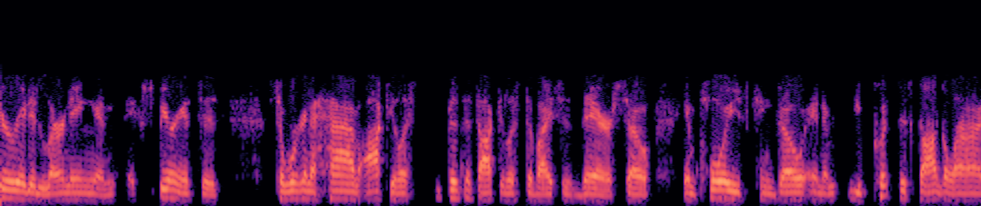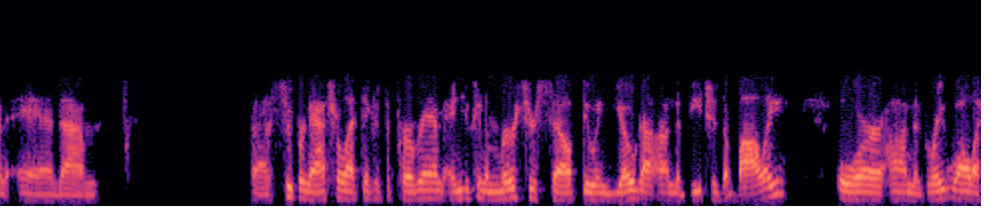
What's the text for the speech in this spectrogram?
curated learning and experiences. So we're going to have Oculus business Oculus devices there, so employees can go and um, you put this goggle on and um, uh, Supernatural, I think is the program, and you can immerse yourself doing yoga on the beaches of Bali or on the Great Wall of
